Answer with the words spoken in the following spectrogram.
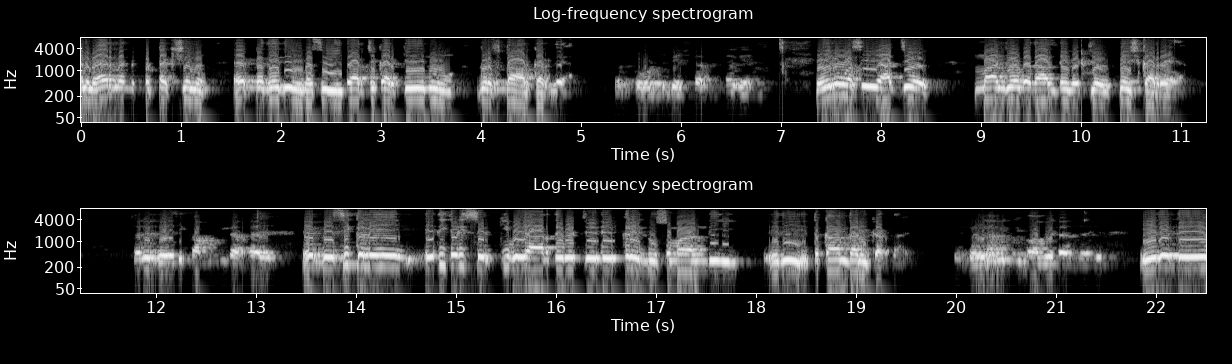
এনवायरमेंट ਪ੍ਰੋਟੈਕਸ਼ਨ ਐਕਟ ਦੇ ਅਧੀਨ ਅਸੀਂ ਦਰਜ ਕਰਕੇ ਇਹਨੂੰ ਗ੍ਰਿਫਤਾਰ ਕਰ ਲਿਆ। ਕੋਰਟ 'ਚ ਪੇਸ਼ ਕਰ ਦਿੱਤਾ ਗਿਆ। ਇਹਨੂੰ ਅਸੀਂ ਅੱਜ ਮਾਨਯੋਗ ਅਦਾਲਤ ਦੇ ਵਿੱਚ ਪੇਸ਼ ਕਰ ਰਹੇ ਹਾਂ। ਸਰ ਇਹ ਬੇਸਿਕ ਕੰਮ ਕੀ ਕਰਦਾ ਹੈ? ਇਹ ਬੇਸਿਕਲੀ ਇਹਦੀ ਜਿਹੜੀ ਸਿਰਕੀ ਬਾਜ਼ਾਰ ਦੇ ਵਿੱਚ ਇਹਦੇ ਘਰੇਲੂ ਸਮਾਨ ਦੀ ਇਹਦੀ ਦੁਕਾਨਦਾਰੀ ਕਰਦਾ ਹੈ। ਪਹਿਲਾਂ ਵੀ ਕੋਈ ਮਾਮਲੇ ਦਰਜ ਹੈ? ਇਹਦੇ ਤੇ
